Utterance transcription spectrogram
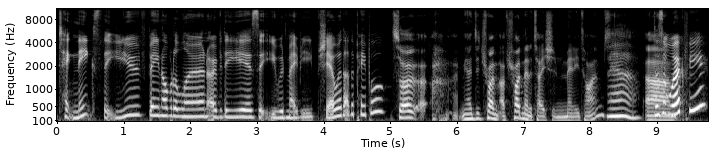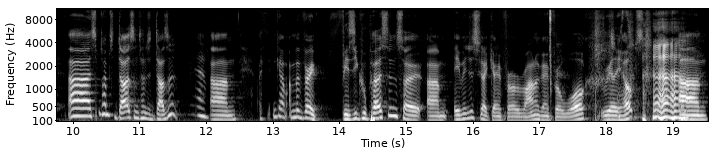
techniques that you've been able to learn over the years that you would maybe share with other people? So uh, I mean, I did try. I've tried meditation many times. Yeah. Does it Um, work for you? Uh, sometimes it does, sometimes it doesn't. Um, I think I'm, I'm a very physical person, so um, even just like going for a run or going for a walk really helps. um,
